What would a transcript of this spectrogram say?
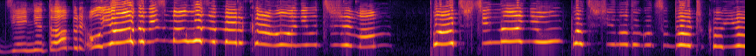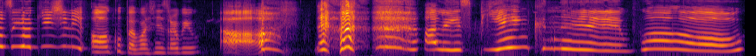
Dzień dobry. O ja, tam jest mała zeberka! O, nie wytrzymam. Patrzcie na nią, patrzcie na tego cudaczka. Jezu, jaki śli... O, kupę właśnie zrobił. O. Ale jest piękny. Wow.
